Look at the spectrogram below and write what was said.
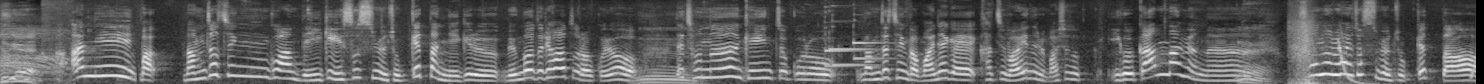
그게 아니 막 남자친구한테 이게 있었으면 좋겠다는 얘기를 멤버들이 하더라고요. 근데 저는 개인적으로 남자친구가 만약에 같이 와인을 마셔서 이걸 깐다면은 네. 손으로 해줬으면 좋겠다.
